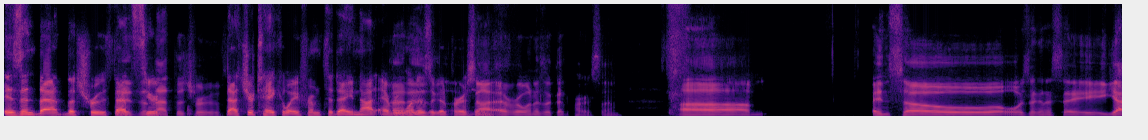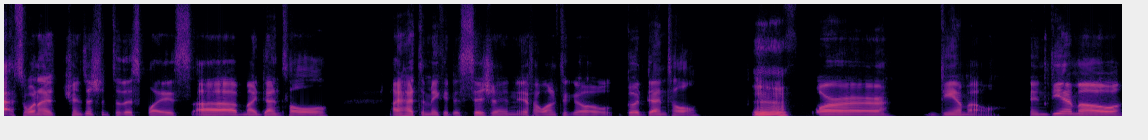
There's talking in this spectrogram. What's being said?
Isn't that the truth? That's Isn't your that the truth? that's your takeaway from today. Not everyone is, a good person. Not everyone is a good person. Um, and so what was I gonna say? Yeah, so when I transitioned to this place, uh, my dental, I had to make a decision if I wanted to go good dental hmm or DMO. And DMO,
